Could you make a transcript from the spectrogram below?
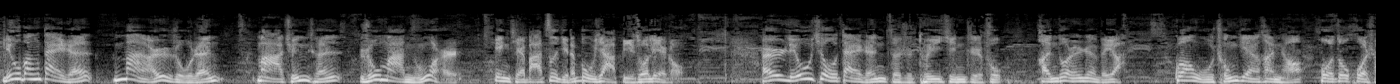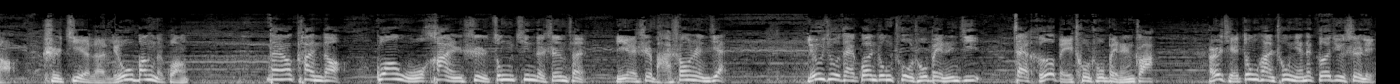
刘邦待人慢而辱人，骂群臣如骂奴儿，并且把自己的部下比作猎狗；而刘秀待人则是推心置腹。很多人认为啊，光武重建汉朝或多或少是借了刘邦的光。但要看到光武汉室宗亲的身份，也是把双刃剑。刘秀在关中处处被人击，在河北处处被人抓，而且东汉初年的割据势力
